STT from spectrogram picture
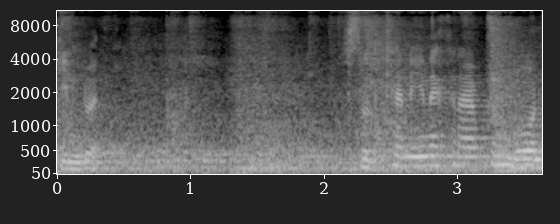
กินด้วย สุดแค่นี้นะครับข้างบน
